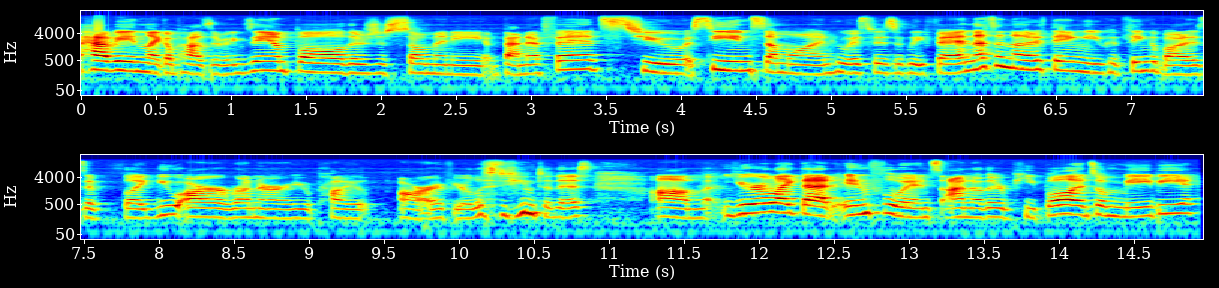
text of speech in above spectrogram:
having like a positive example there's just so many benefits to seeing someone who is physically fit. And that's another thing you could think about is if like you are a runner you probably are if you're listening to this um, you're like that influence on other people. And so maybe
